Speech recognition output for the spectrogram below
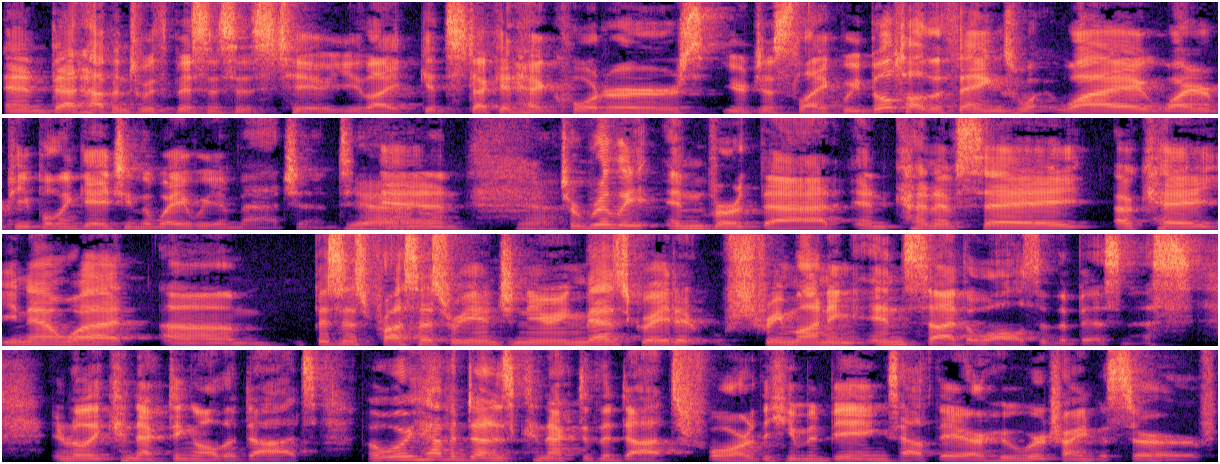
And that happens with businesses too. You like get stuck at headquarters. You're just like, we built all the things. Why why aren't people engaging the way we imagined? Yeah. And yeah. to really invert that and kind of say, okay, you know what? Um, business process reengineering, that's great at streamlining inside the walls of the business and really connecting all the dots. But what we haven't done is connected the dots for the human beings out there who we're trying to serve.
